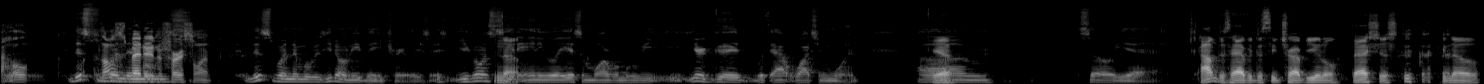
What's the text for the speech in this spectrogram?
I hope This as is long as of it's better than the first one. This is one of the movies you don't need any trailers. It's, you're going to see No. it anyway. It's a Marvel movie. You're good without watching one. Um, Yeah. So yeah, I'm just happy to see Tribunal. That's just you know,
